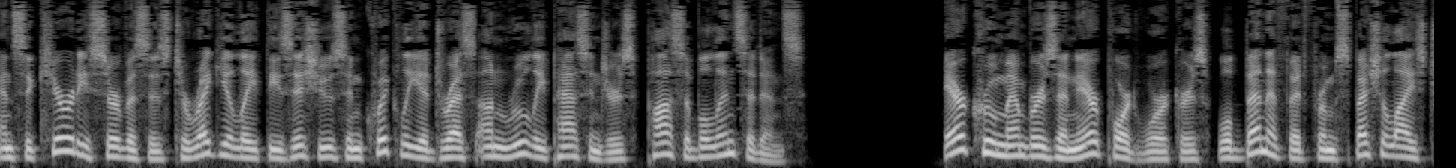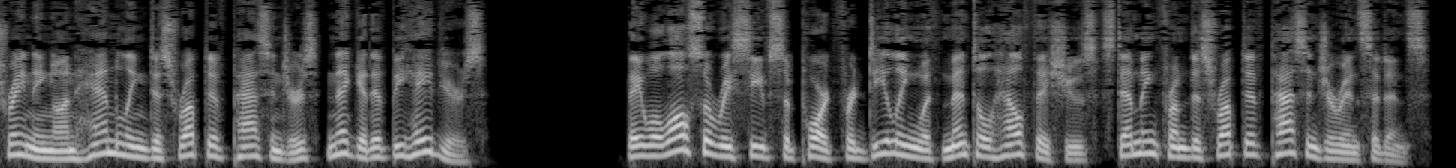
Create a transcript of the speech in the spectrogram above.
and security services to regulate these issues and quickly address unruly passengers' possible incidents. Aircrew members and airport workers will benefit from specialized training on handling disruptive passengers' negative behaviors. They will also receive support for dealing with mental health issues stemming from disruptive passenger incidents.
